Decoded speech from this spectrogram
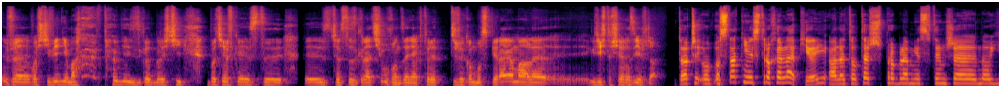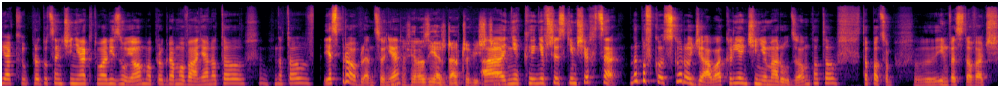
że właściwie nie ma pełnej zgodności, bo ciężko jest y, y, często zgrać urządzenia, które rzekomo wspierają, ale y, gdzieś to się rozjeżdża. To znaczy, ostatnio jest trochę lepiej, ale to też problem jest w tym, że no, jak producenci nie aktualizują oprogramowania, no to, no to jest problem, co nie? No to się rozjeżdża, oczywiście. A nie, nie wszystkim się chce. No bo skoro działa, klienci nie marudzą, no to, to po co inwestować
